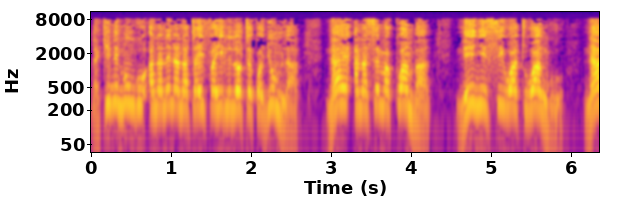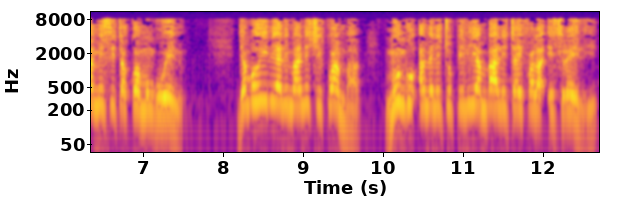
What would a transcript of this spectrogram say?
Lakini mungu ananena na taifa hili lote kwa jumla naye anasema kwamba ninyi si watu wangu nami sitakuwa mungu wenu. Jambo hili halimaanishi kwamba mungu amelitupilia mbali taifa la israeli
